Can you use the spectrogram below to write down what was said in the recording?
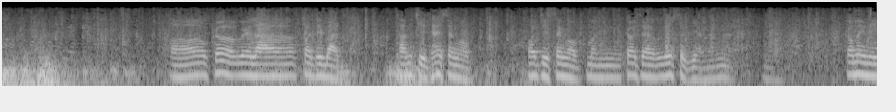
ต่อได้ไหม อ๋อ ก็เวลาปฏิบัติทำจิตให้สงบ พอจิตสงบมันก็จะรู้สึกอย่างนั้นน่ะอืมก็ไม่มี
